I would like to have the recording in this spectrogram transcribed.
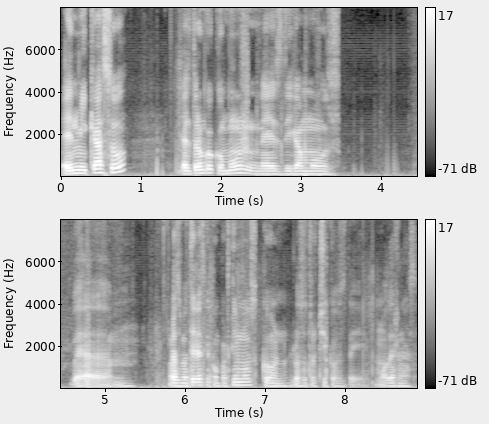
En mi caso, el tronco común es, digamos, em, las materias que compartimos con los otros chicos de modernas.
